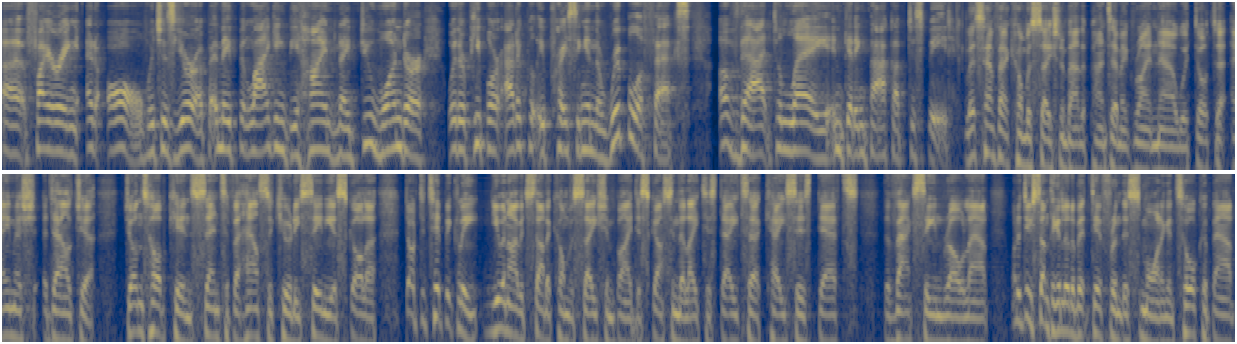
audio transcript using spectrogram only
uh, firing at all, which is Europe? And they've been lagging behind. And I do wonder whether people are adequately pricing in the ripple effects of that delay in getting back up to speed. Let's have that conversation about the pandemic right now with Dr. Amesh Adalja, Johns Hopkins Center for Health Security Senior Scholar. Doctor, typically you and I would start a conversation by discussing the latest data data, cases, deaths, the vaccine rollout. I want to do something a little bit different this morning and talk about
